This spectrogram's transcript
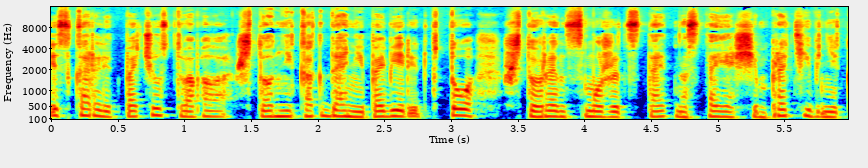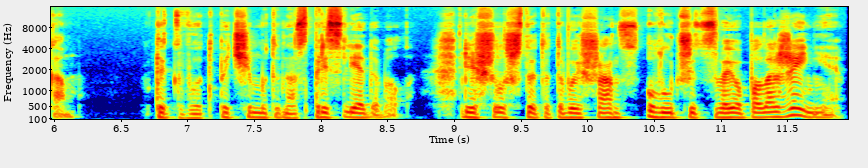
и Скарлетт почувствовала, что он никогда не поверит в то, что Рен сможет стать настоящим противником. Так вот, почему ты нас преследовал? Решил, что это твой шанс улучшить свое положение,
